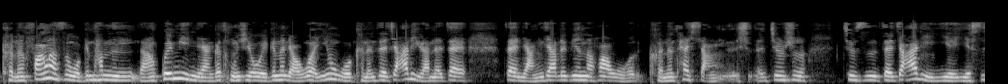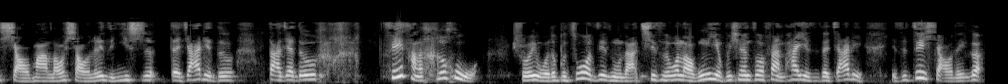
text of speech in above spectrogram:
可能方老师我跟他们，然后闺蜜两个同学我也跟他聊过，因为我可能在家里原来在在娘家那边的话，我可能太想，就是就是在家里也也是小嘛，老小的那种意思，在家里都大家都 非常的呵护我。所以我都不做这种的。其实我老公也不喜欢做饭，他也是在家里，也是最小的一个。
